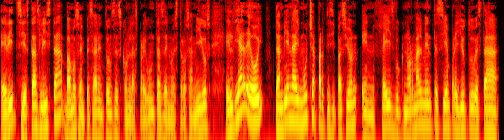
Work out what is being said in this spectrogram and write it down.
Edith, si estás lista, vamos a empezar entonces con las preguntas de nuestros amigos. El día de hoy también hay mucha participación en Facebook. Normalmente siempre YouTube está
